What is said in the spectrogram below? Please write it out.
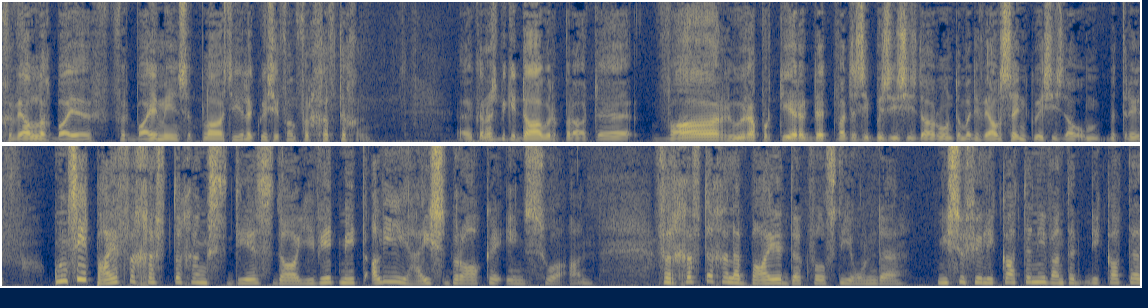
geweldig baie vir baie mense plaas, die hele kwessie van vergiftiging. Uh, kan ons 'n bietjie daaroor praat? Uh waar, hoe rapporteer ek dit? Wat is die posisies daar rondom wat die welsyn kwessies daarom betref? Ons het baie vergiftigings deesdae, jy weet met al die huisbrake en so aan. Vergiftig hulle baie dikwels die honde. Nie soveel die katte nie want die katte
